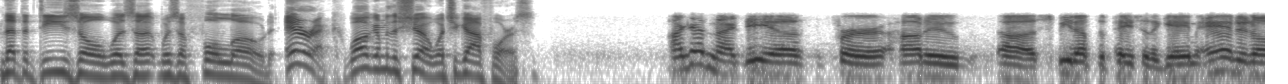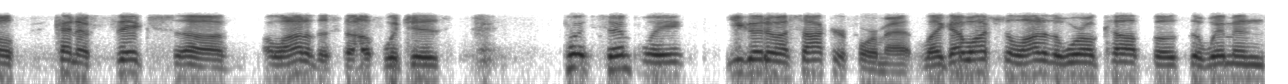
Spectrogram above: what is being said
That the diesel was a was a full load. Eric, welcome to the show. What you got for us? I got an idea for how to uh, speed up the pace of the game, and it'll kind of fix uh, a lot of the stuff. Which is, put simply, you go to a soccer format. Like I watched a lot of the World Cup, both the women's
